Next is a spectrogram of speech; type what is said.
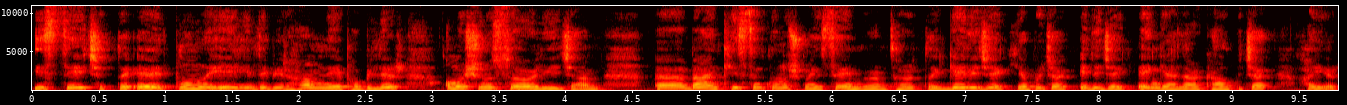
isteği çıktı. Evet bununla ilgili de bir hamle yapabilir ama şunu söyleyeceğim. E, ben kesin konuşmayı sevmiyorum tarotta. Gelecek, yapacak, edecek, engeller kalkacak. Hayır.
